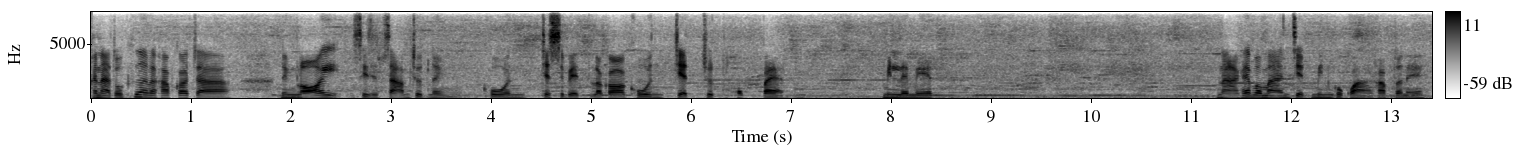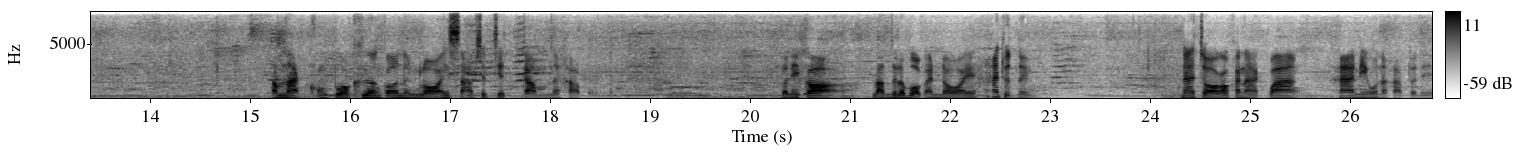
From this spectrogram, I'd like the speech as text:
ขนาดตัวเครื่องนะครับก็จะ 143.1 คูณ 71 แล้วก็คูณ 7.68 มิลลิเมตร หนาแค่ประมาณ 7 มิลกว่าๆครับตัวนี้ น้ำหนักของตัวเครื่องก็ 137 กรัมนะครับ ตัวนี้ก็รันด้วยระบบ Android 5.1 หน้าจอก็ขนาดกว้าง 5 นิ้วนะครับตัวนี้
